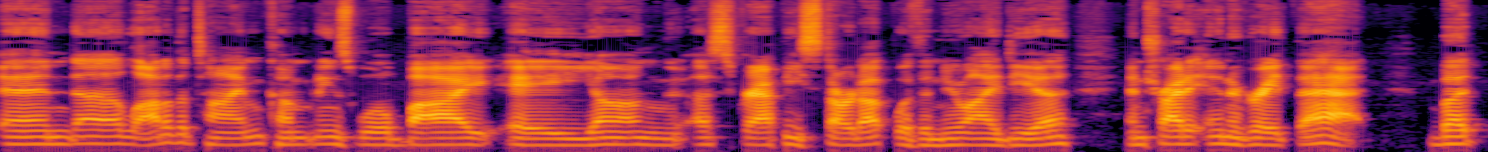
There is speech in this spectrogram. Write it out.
And uh, a lot of the time, companies will buy a young, a scrappy startup with a new idea and try to integrate that. But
